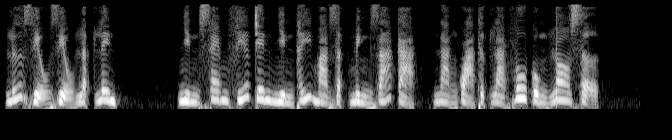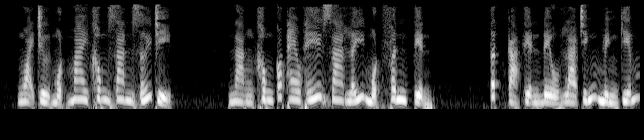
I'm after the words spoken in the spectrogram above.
Lứ diệu diệu lật lên. Nhìn xem phía trên nhìn thấy mà giật mình giá cả, nàng quả thực là vô cùng lo sợ. Ngoại trừ một mai không gian giới chỉ. Nàng không có theo thế ra lấy một phân tiền. Tất cả tiền đều là chính mình kiếm.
